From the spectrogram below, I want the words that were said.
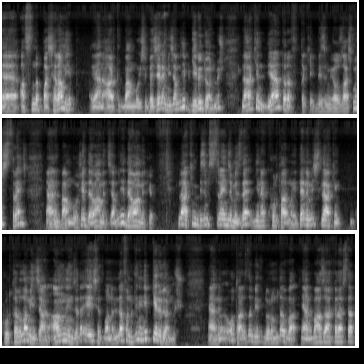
E, aslında başaramayıp yani artık ben bu işi beceremeyeceğim deyip geri dönmüş. Lakin diğer taraftaki bizim yozlaşmış Strange yani ben bu işe devam edeceğim diye devam ediyor. Lakin bizim Strange'imiz de yine kurtarmayı denemiş. Lakin kurtarılamayacağını anlayınca da Ancient One'ın lafını dinleyip geri dönmüş. Yani o tarzda bir durumda var. Yani bazı arkadaşlar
